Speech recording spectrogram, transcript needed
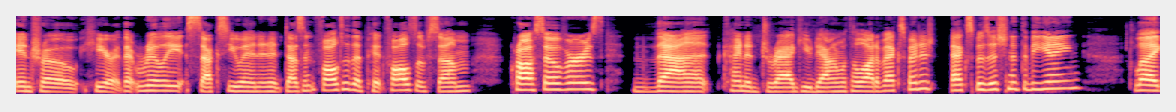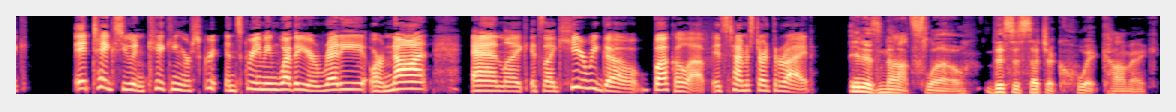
intro here that really sucks you in and it doesn't fall to the pitfalls of some crossovers that kind of drag you down with a lot of expedi- exposition at the beginning like it takes you in kicking or scre- and screaming whether you're ready or not and like it's like here we go buckle up it's time to start the ride It is not slow. This is such a quick comic.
